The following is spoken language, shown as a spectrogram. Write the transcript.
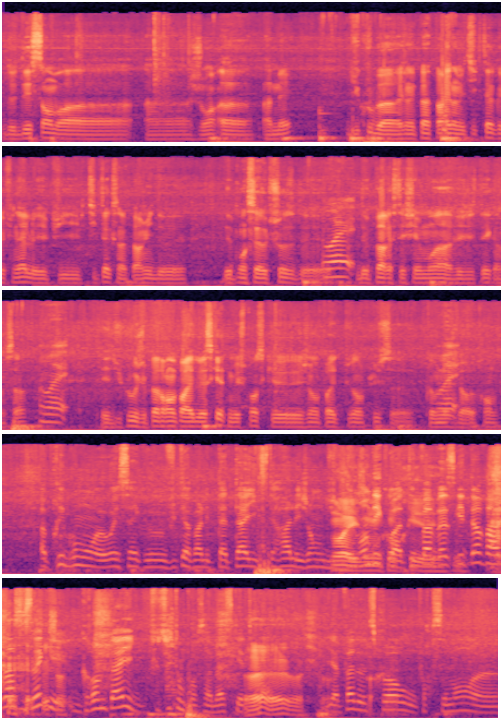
de décembre à, à juin, euh, à mai. Du coup, bah, j'en ai pas parlé dans mes TikTok au final. Et puis TikTok, ça m'a permis de, de penser à autre chose, de Ouais. de pas rester chez moi à végéter comme ça. Ouais. Et du coup, j'ai pas vraiment parlé de basket, mais je pense que je vais en parler de plus en plus, euh, comme Ouais. je vais reprendre. Après bon, euh, ouais, c'est vrai que vu que t'as parlé de ta taille, etc., les gens ont dû Ouais, te demander quoi. T'es pas basketteur par hasard, c'est vrai que grande taille, tout de suite on pense à basket. Il n'y a pas d'autre sport où forcément euh,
